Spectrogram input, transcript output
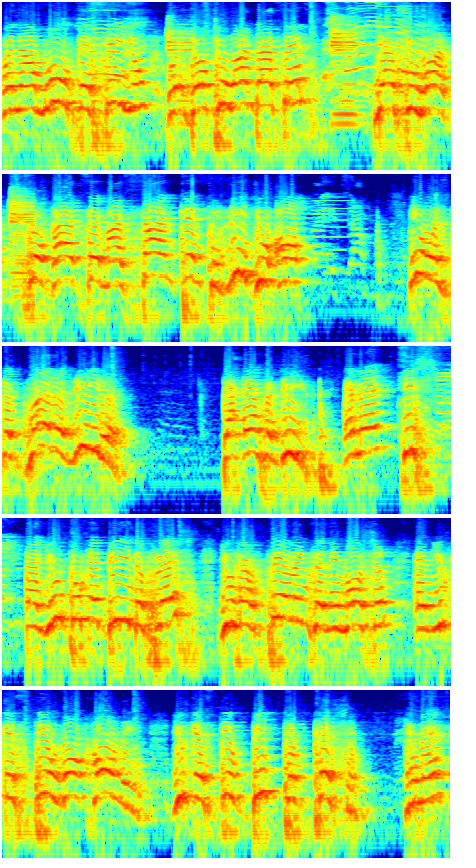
When I move, they see you. Don't you want that sense? Yes, you want. So God said, my son came to lead you all. He was the greater leader that ever lived. Amen. He that you too can be in the flesh. You have feelings and emotions, and you can still walk holy. You can still beat temptation. Amen.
